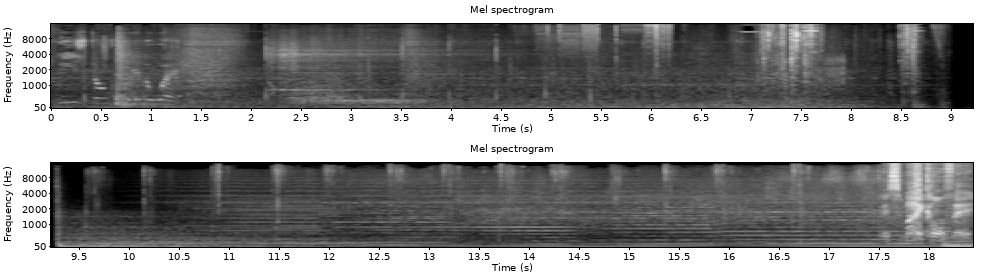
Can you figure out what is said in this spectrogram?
Please don't get in the way. It's my coffee!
